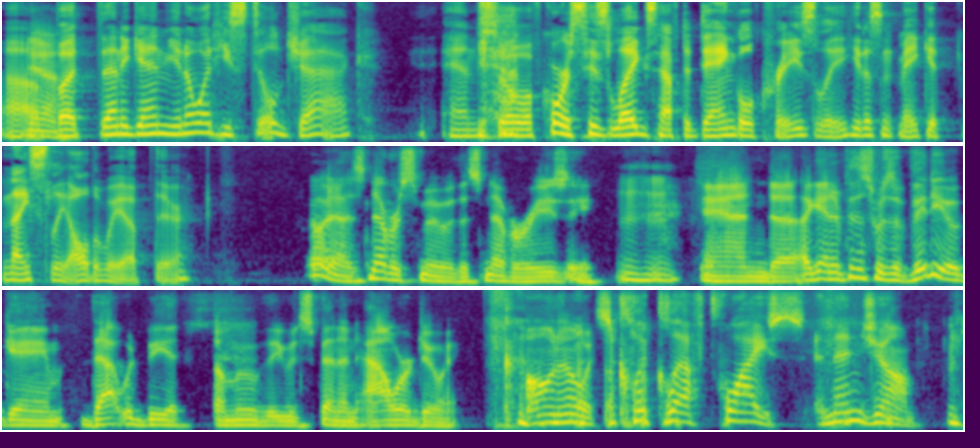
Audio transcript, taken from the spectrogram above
Uh, Yeah. But then again, you know what? He's still Jack. And so, of course, his legs have to dangle crazily. He doesn't make it nicely all the way up there. Oh yeah, it's never smooth. It's never easy. hmm And uh, again, if this was a video game, that would be a, a move that you would spend an hour doing. oh no, it's click left twice and then jump.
